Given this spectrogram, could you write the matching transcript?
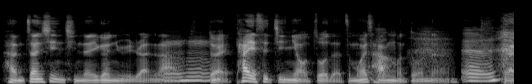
很真性情的一个女人啦。嗯、对，她也是金牛座的，怎么会差那么多呢？嗯，对，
